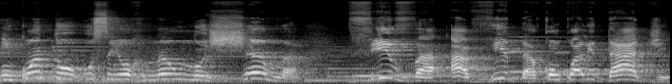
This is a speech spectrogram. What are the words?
enquanto o Senhor não nos chama, viva a vida com qualidade.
